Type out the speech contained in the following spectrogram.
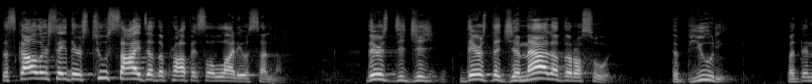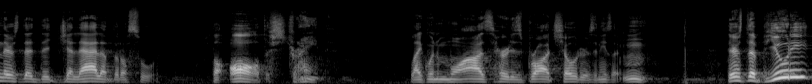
The scholars say there's two sides of the Prophet ﷺ. There's the, there's the jamal of the Rasul, the beauty. But then there's the, the jalal of the Rasul, the awe, the strength. Like when Muaz heard his broad shoulders and he's like, mm. There's the beauty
